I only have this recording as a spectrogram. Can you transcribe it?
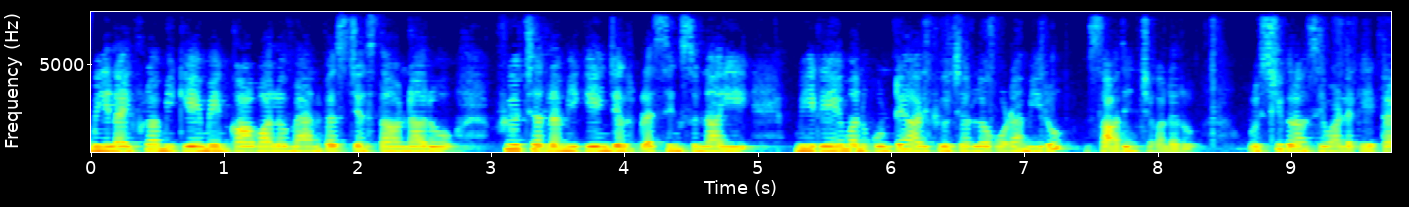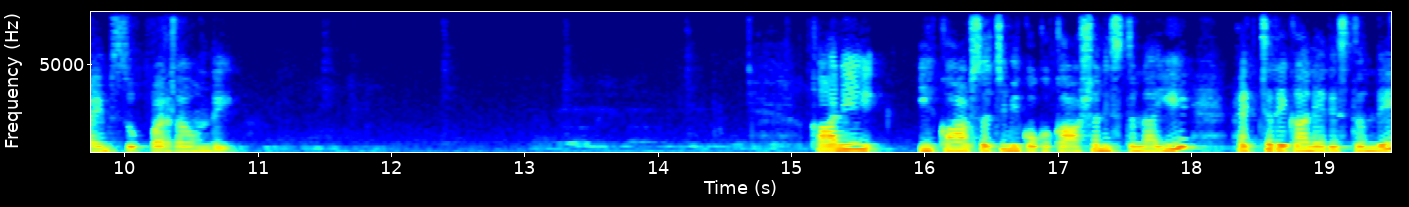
మీ లైఫ్లో మీకు ఏమేం కావాలో మేనిఫెస్ట్ చేస్తూ ఉన్నారు. ఫ్యూచర్లో మీకు ఏంజల్స్ బ్లెస్సింగ్స్ ఉన్నాయి. మీరేమనుకుంటే అది ఫ్యూచర్లో కూడా మీరు సాధించగలరు. వృశ్చిక రాశి వాళ్ళకి టైం సూపర్గా ఉంది. కానీ ఈ కార్డ్స్ వచ్చి మీకు ఒక కాషన్ ఇస్తున్నాయి. హెచ్చరిక అనేది ఇస్తుంది.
